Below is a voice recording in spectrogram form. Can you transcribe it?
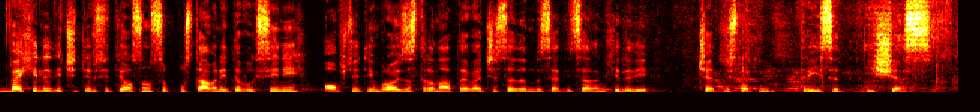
2048 са поставените вакцини. Общият им брой за страната е вече 77 436.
